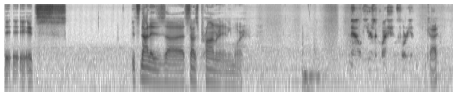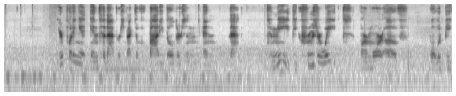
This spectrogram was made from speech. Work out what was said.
it, it- it's it's not as uh, it's not as prominent anymore. Now, here's a question for you. Okay. You're putting it into that perspective of bodybuilders and, and that. To me, the cruiserweights are more of what would be,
